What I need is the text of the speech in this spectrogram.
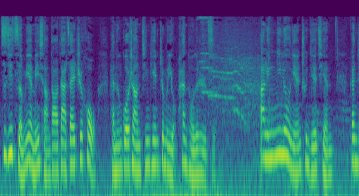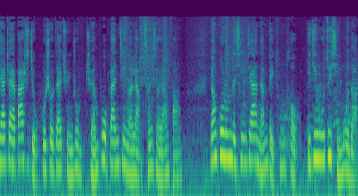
自己怎么也没想到，大灾之后还能过上今天这么有盼头的日子。二零一六年春节前，甘家寨八十九户受灾群众全部搬进了两层小洋房。杨国荣的新家南北通透，一进屋最醒目的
